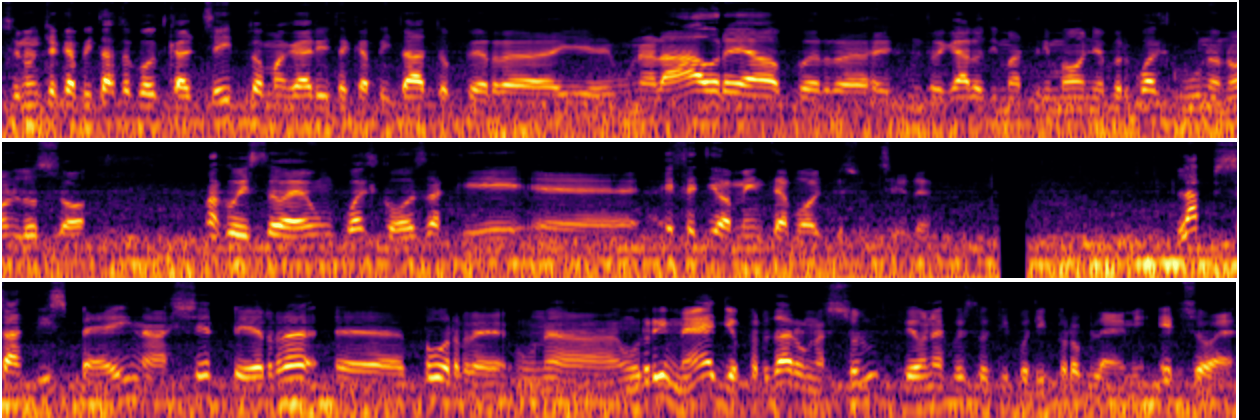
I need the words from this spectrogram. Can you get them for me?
Se non ti è capitato col calcetto, magari ti è capitato per eh, una laurea o per eh, un regalo di matrimonio per qualcuno, non lo so, ma questo è un qualcosa che eh, effettivamente a volte succede. L'app Satispay nasce per eh, porre una, un rimedio, per dare una soluzione a questo tipo di problemi, e cioè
